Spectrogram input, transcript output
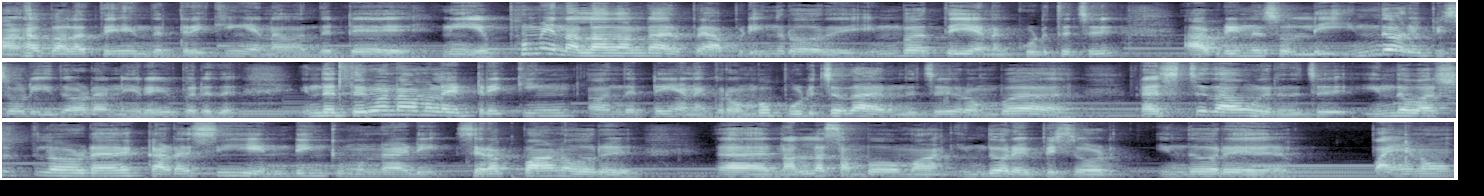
மனபலத்தையும் இந்த ட்ரெக்கிங் என்னை வந்துட்டு நீ எப்பவுமே நல்லா தான்டா இருப்ப அப்படிங்கிற ஒரு இன்பத்தை எனக்கு கொடுத்துச்சு. அப்படின்னு சொல்லி இந்த ஒரு எபிசோடு இதோட நிறைவு பெறுது. இந்த திருவண்ணாமலை ட்ரெக்கிங் வந்துட்டு எனக்கு ரொம்ப பிடிச்சதாக இருந்துச்சு. ரொம்ப ரசிச்சதாகவும் இருந்துச்சு. இந்த வருஷத்தோட கடைசி எண்டிங்க்கு முன்னாடி சிறப்பான ஒரு நல்ல சம்பவமாக இந்த ஒரு எபிசோட் இந்த ஒரு பயணம்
